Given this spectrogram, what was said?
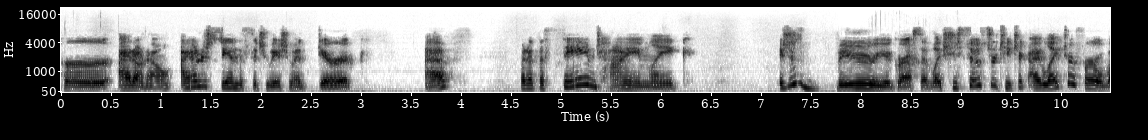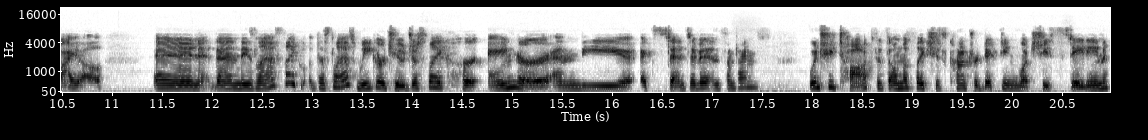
her I don't know. I understand the situation with Derek F, but at the same time like it's just very aggressive. Like she's so strategic. I liked her for a while. And then these last like this last week or two just like her anger and the extent of it and sometimes when she talks, it's almost like she's contradicting what she's stating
